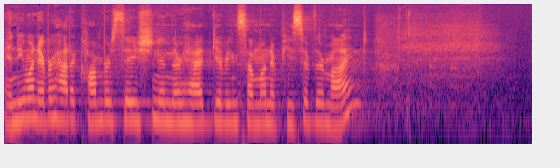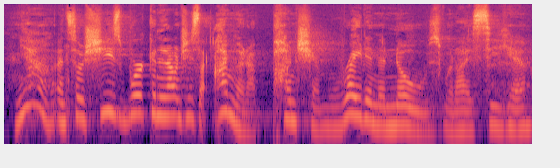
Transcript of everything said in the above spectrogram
Anyone ever had a conversation in their head giving someone a piece of their mind? Yeah, and so she's working it out and she's like, I'm going to punch him right in the nose when I see him.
